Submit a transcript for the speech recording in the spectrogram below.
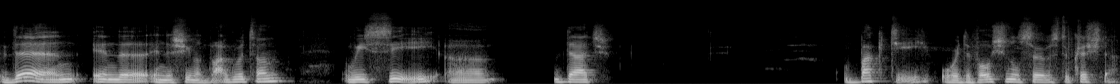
then in the in the Srimad Bhagavatam, we see uh, that bhakti or devotional service to Krishna,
